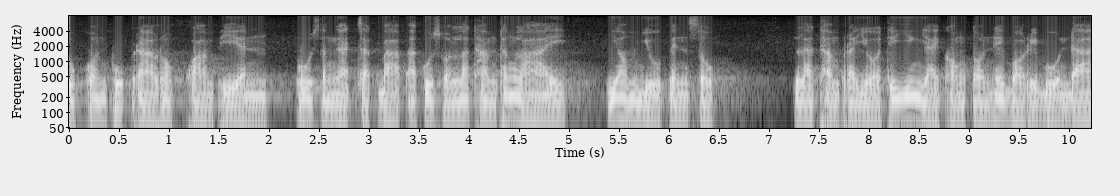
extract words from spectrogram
บุคคลผู้ปรารบความเพียรผู้สงัดจากบาปอากุศลธรรมทั้งหลาย ย่อมอยู่เป็นสุข และทำประโยชน์ที่ยิ่งใหญ่ของตนให้บริบูรณ์ได้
